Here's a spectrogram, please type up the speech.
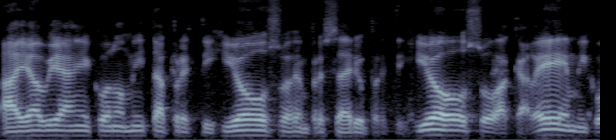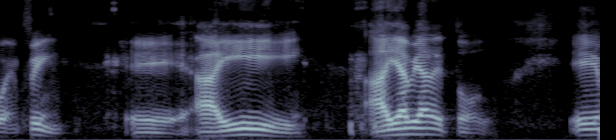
ahí habían economistas prestigiosos, empresarios prestigiosos, académicos, en fin. Eh, ahí, ahí había de todo. Eh,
